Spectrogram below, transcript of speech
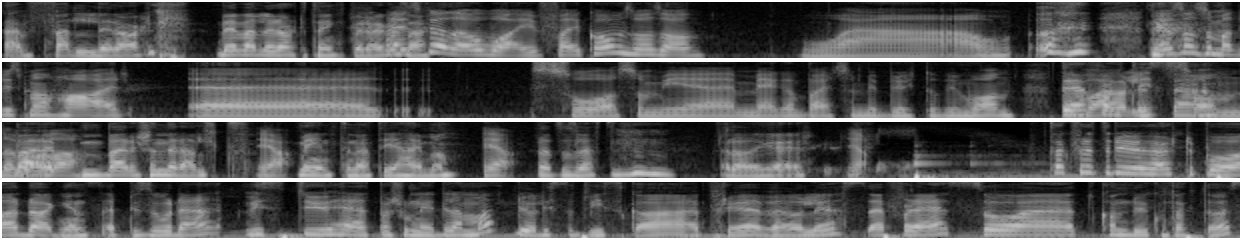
Det er veldig rart. Det er veldig rart å tenke på i dag. Jeg Altså. husker da wifi kom, så var det sånn Wow. Det er jo sånn som at hvis man har eh, så så mye megabyte som blir brukt opp i måneden. Det, Det var jo litt det. sånn det bare, var, da. bare generelt Ja. med internett i heimen, Ja. rett og slett. Rare greier. Ja. Takk for at du hørte på dagens episode. Hvis du har et personlig dilemma du har lyst til at vi skal prøve å løse for det, så eh, kan du kontakte oss.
